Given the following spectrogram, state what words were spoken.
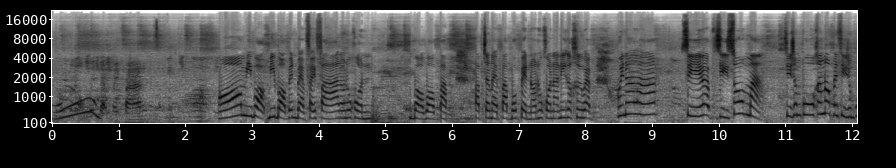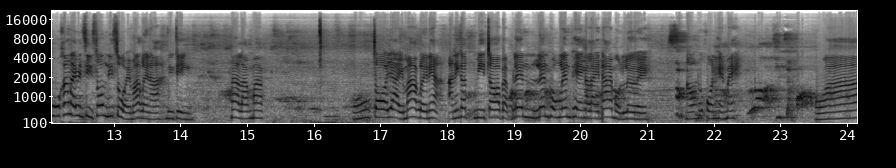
โอ้แบบไฟฟ้าอ๋อ มีเบาะมีเบาะเป็นแบบไฟฟ้าเนาะทุกคนมีเบาะเบาะปรับปรับจากไหนปรับบ่เป็นเนาะทุกคนอันนี้ก็คือแบบอุ้ยน่ารักสีแบบสีส้มอะ สีชมพูข้างนอกเป็นสีชมพูข้างในเป็นสีส้มนี่สวยมากเลยนะจริงๆ น่ารักมากโอ้จอใหญ่มากเลยเนี่ย อันนี้ก็มีจอแบบเล่นเล่นพงเล่นเพลงอะไรได้หมดเลย เนาะทุกคนเห็นไหมว้า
